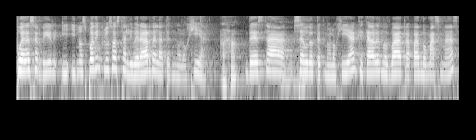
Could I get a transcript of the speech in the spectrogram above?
puede servir y, y nos puede incluso hasta liberar de la tecnología de esta pseudotecnología que cada vez nos va atrapando más y más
